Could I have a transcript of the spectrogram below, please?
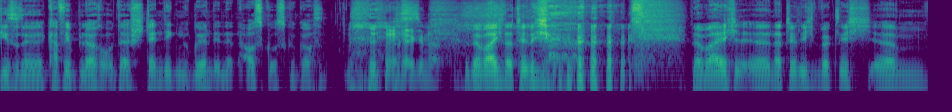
diese Kaffeeblöre unter ständigen Rühren in den Ausguss gegossen. ja, genau. Und da war ich natürlich, da war ich äh, natürlich wirklich ähm,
